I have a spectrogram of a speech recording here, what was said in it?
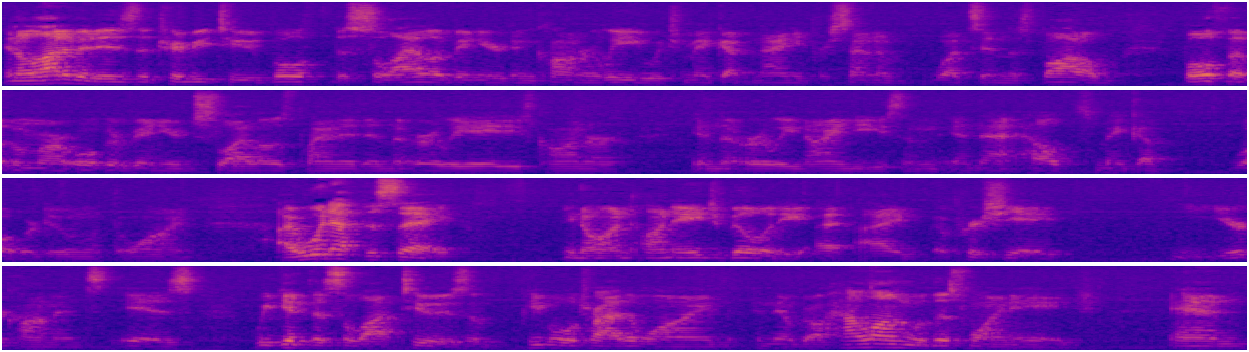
and a lot of it is a tribute to both the Celilo Vineyard and Conner Lee, which make up 90% of what's in this bottle. Both of them are older vineyards. Celilo was planted in the early 80s, Conner in the early 90s, and, and that helps make up what we're doing with the wine. I would have to say, you know, on, on ageability, I, I appreciate your comments. Is we get this a lot too. Is that people will try the wine and they'll go, "How long will this wine age?" And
